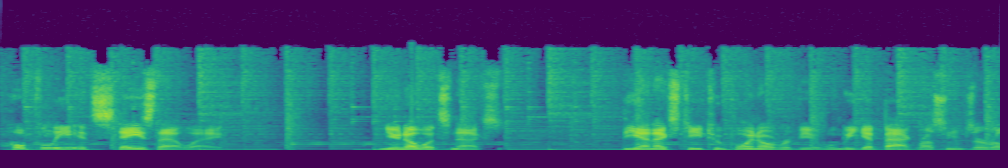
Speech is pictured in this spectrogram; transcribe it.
hopefully it stays that way. You know what's next. The NXT 2.0 review when we get back, Wrestling Observer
